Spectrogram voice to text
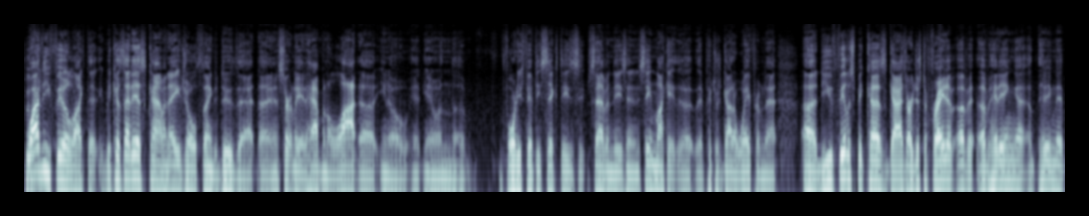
Why do you feel like that? Because that is kind of an age-old thing to do that, uh, and certainly it happened a lot. Uh, you know, in, you know, in the 40s, 50s, 60s, 70s, and it seemed like it, uh, that pitchers got away from that. Uh, do you feel it's because guys are just afraid of of, of hitting uh, hitting the,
